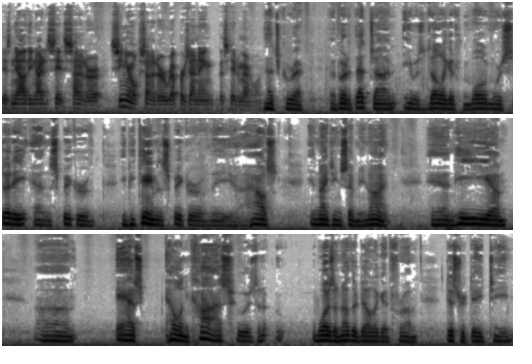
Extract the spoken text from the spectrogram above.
is now the United States Senator, senior senator representing the state of Maryland. That's correct. But at that time, he was delegate from Baltimore City and the Speaker of. He became the Speaker of the uh, House in 1979, and he um, um, asked Helen Koss, who was, an, was another delegate from District 18,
